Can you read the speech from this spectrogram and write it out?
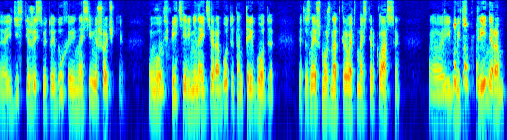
иди стяжись Святой Дух и носи мешочки. Вот, mm в Питере не найти работы там три года. Это, знаешь, можно открывать мастер-классы э, и быть тренером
